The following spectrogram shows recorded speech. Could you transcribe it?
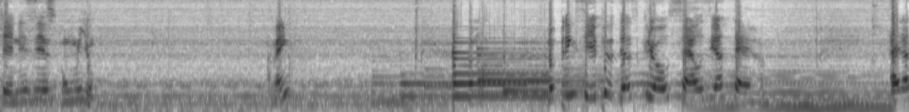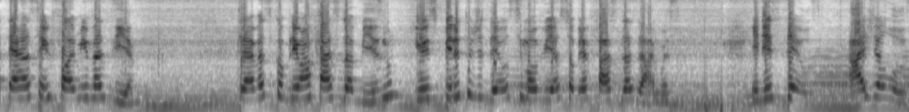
Gênesis 1 e 1. Criou os céus e a terra. Era a terra sem forma e vazia. Trevas cobriam a face do abismo e o Espírito de Deus se movia sobre a face das águas. E disse Deus: haja luz,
